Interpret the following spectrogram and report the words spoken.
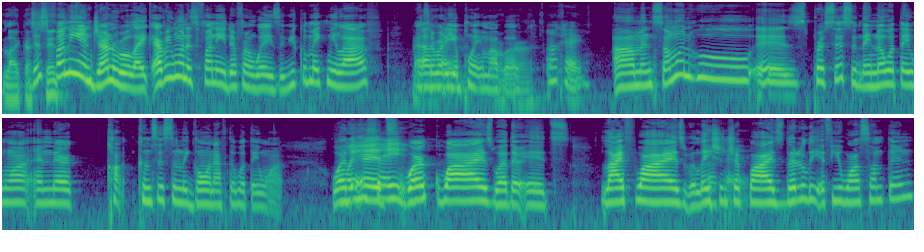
Like a just sen- funny in general. Like everyone is funny in different ways. If you can make me laugh, that's Okay. already a point in my Okay. book. Okay. Um, and someone who is persistent. They know what they want and they're con- consistently going after what they want. Whether it's say- work wise, whether it's life wise, relationship wise, literally, if you want something,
